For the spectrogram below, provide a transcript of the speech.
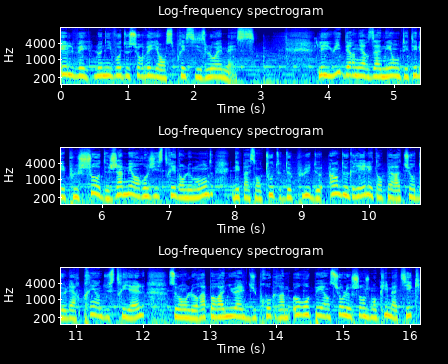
élevé le niveau de surveillance, précise l'OMS. Les huit dernières années ont été les plus chaudes jamais enregistrées dans le monde, dépassant toutes de plus de 1 degré les températures de l'ère pré-industrielle. Selon le rapport annuel du programme européen sur le changement climatique,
